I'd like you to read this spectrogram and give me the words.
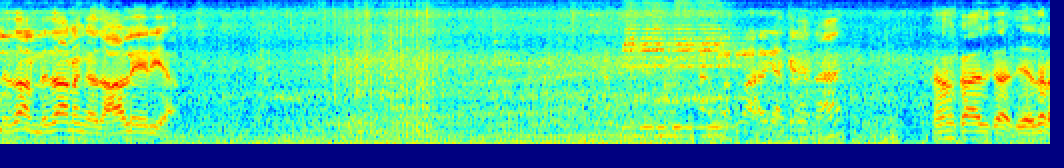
నిదానం నిదానం కదా ఆల్ ఏరియా. కాదు కాదు ఎదర.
